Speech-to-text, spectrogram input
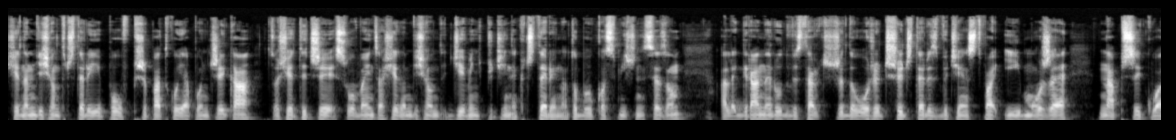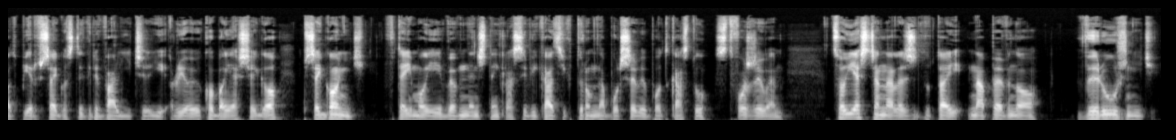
74,5 w przypadku Japończyka, co się tyczy Słoweńca 79,4. No to był kosmiczny sezon, ale Granerud wystarczy, że dołoży 3-4 zwycięstwa i może na przykład pierwszego z tych rywali, czyli Ryoyu Kobayashiego, przegonić w tej mojej wewnętrznej klasyfikacji, którą na potrzeby podcastu stworzyłem. Co jeszcze należy tutaj na pewno wyróżnić,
